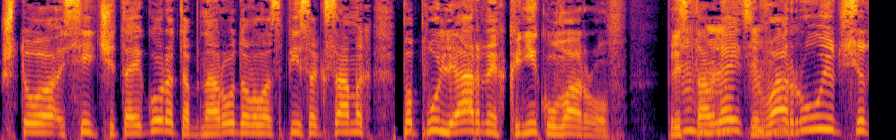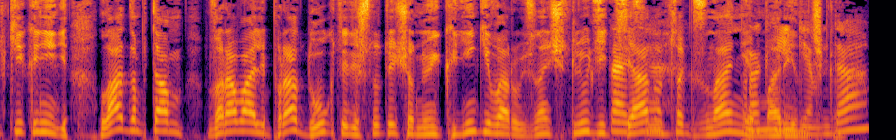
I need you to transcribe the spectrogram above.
что сеть «Читай город» обнародовала список самых популярных книг у воров. Представляете, мгм. воруют все-таки книги. Ладно там воровали продукты или что-то еще, но и книги воруют. Значит, люди Кстати, тянутся к знаниям, про книги, Мариночка. Да,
